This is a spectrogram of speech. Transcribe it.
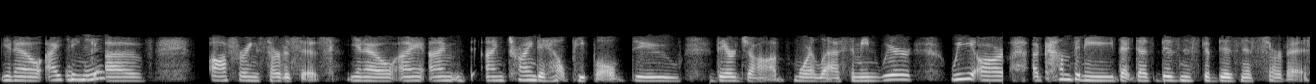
You know, I think mm-hmm. of offering services. You know, I, I'm I'm trying to help people do their job more or less. I mean, we're we are a company that does business to business service.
